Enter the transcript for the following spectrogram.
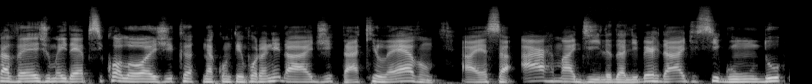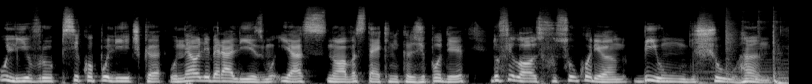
através de uma ideia psicológica na contemporaneidade, tá? que levam a essa armadilha da liberdade, segundo o livro Psicopolítica, o Neoliberalismo e as Novas Técnicas de Poder, do filósofo sul-coreano Byung-Chul Han.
